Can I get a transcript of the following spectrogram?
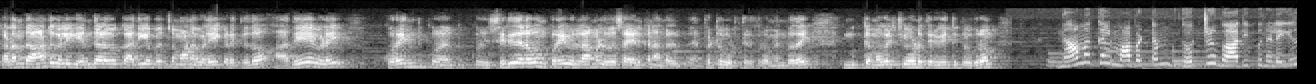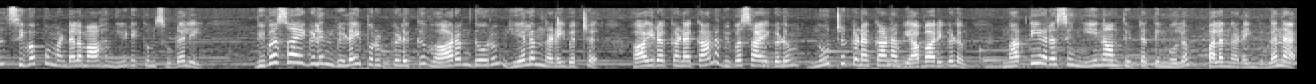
கடந்த ஆண்டுகளில் எந்த அளவுக்கு அதிகபட்சமான விலை கிடைத்ததோ அதே விலை குறைந்து சிறிதளவும் குறைவு சிறிதளவும் குறைவில்லாமல் விவசாயிகளுக்கு நாங்கள் பெற்றுக் கொடுத்திருக்கிறோம் என்பதை மிக்க மகிழ்ச்சியோடு தெரிவித்துக் கொள்கிறோம். நாமக்கல் மாவட்டம் தொற்று பாதிப்பு நிலையில் சிவப்பு மண்டலமாக நீடிக்கும் சுடலில் விவசாயிகளின் விளை பொருட்களுக்கு வாரந்தோறும் ஏலம் நடைபெற்று ஆயிரக்கணக்கான விவசாயிகளும் நூற்றுக்கணக்கான வியாபாரிகளும் மத்திய அரசின் ஈனாம் திட்டத்தின் மூலம் பலனடைந்துள்ளனர்.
